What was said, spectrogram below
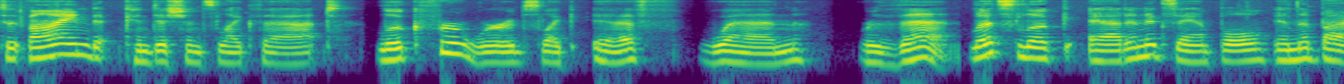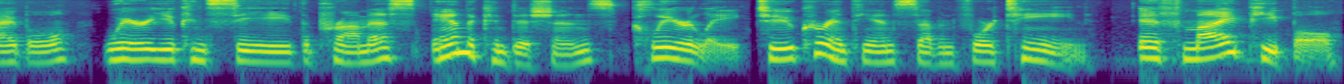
To find conditions like that, look for words like if, when, or then. Let's look at an example in the Bible where you can see the promise and the conditions clearly. 2 Chronicles 7:14. If my people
